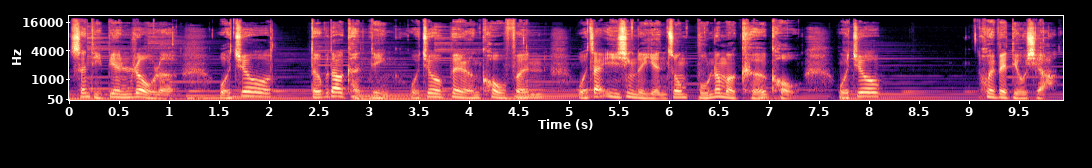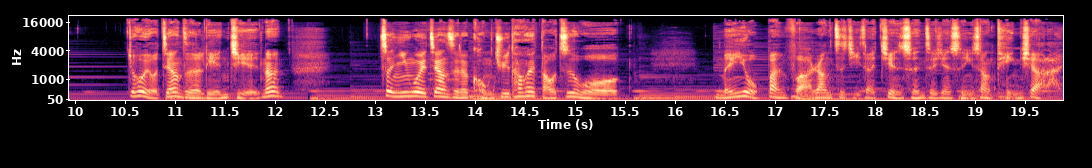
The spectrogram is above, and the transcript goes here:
身体变肉了，我就得不到肯定，我就被人扣分，我在异性的眼中不那么可口，我就会被丢下，就会有这样子的连结。那正因为这样子的恐惧，它会导致我没有办法让自己在健身这件事情上停下来。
